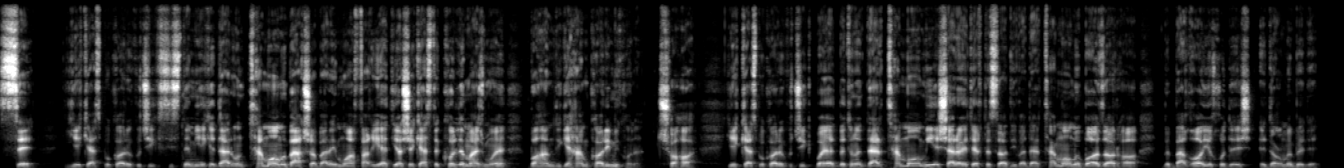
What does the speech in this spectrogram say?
سه. یک کسب و کار کوچیک سیستمیه که در اون تمام بخشا برای موفقیت یا شکست کل مجموعه با همدیگه همکاری می‌کنن. چهار یک کسب و کار کوچیک باید بتونه در تمامی شرایط اقتصادی و در تمام بازارها به بقای خودش ادامه بده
